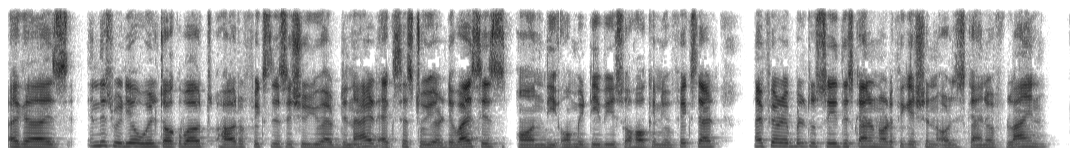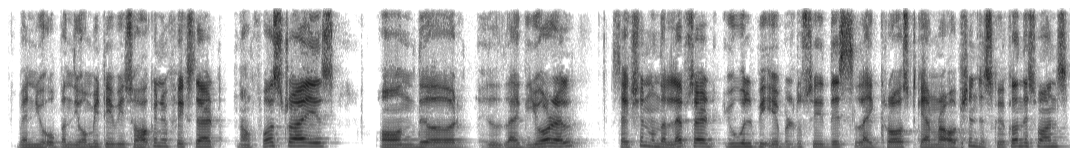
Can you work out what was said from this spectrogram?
Hi guys, in this video we'll talk about how to fix this issue. You have denied access to your devices on the OME TV. So how can you fix that? Now if you're able to see this kind of notification or this kind of line when you open the OME TV. So how can you fix that? Now first try is on the like URL section on the left side you will be able to see this like crossed camera option. Just click on this once.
